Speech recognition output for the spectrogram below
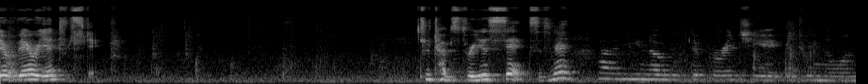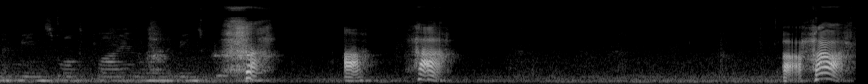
They're very interesting. Two times three is six, isn't it? How do you know to differentiate between the one that means multiply and the one that means group? Ha. Aha. Aha.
